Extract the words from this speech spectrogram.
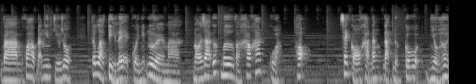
Và khoa học đã nghiên cứu rồi, tức là tỷ lệ của những người mà nói ra ước mơ và khao khát của họ sẽ có khả năng đạt được cơ hội nhiều hơn.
